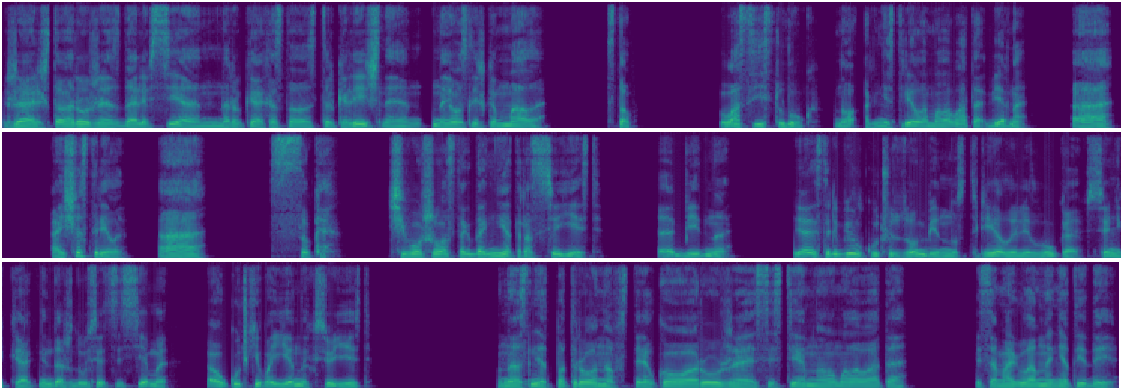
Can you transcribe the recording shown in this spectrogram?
Жаль, что оружие сдали все, на руках осталось только личное, но его слишком мало. Стоп. У вас есть лук, но огнестрела маловато, верно? Ага. А еще стрелы? Ага. Сука. Чего ж у вас тогда нет, раз все есть? Обидно. Я истребил кучу зомби, но стрел или лука все никак не дождусь от системы, а у кучки военных все есть. У нас нет патронов, стрелкового оружия, системного маловато. И самое главное, нет еды.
